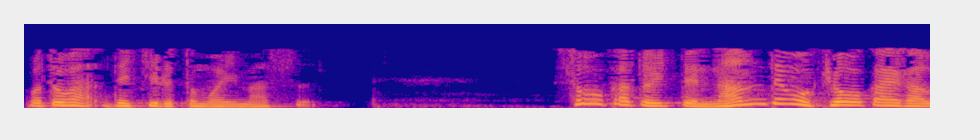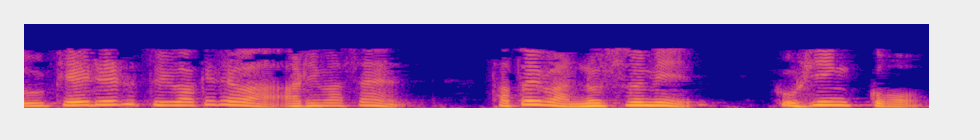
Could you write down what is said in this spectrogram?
ことができると思います。そうかといって何でも教会が受け入れるというわけではありません。例えば盗み、不貧困、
